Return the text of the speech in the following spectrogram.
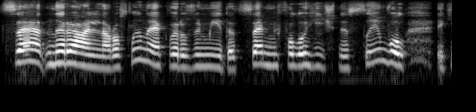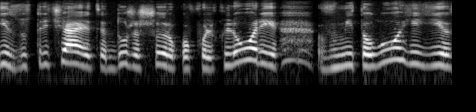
це нереальна рослина, як ви розумієте, це міфологічний символ, який зустрічається дуже широко в фольклорі, в мітології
